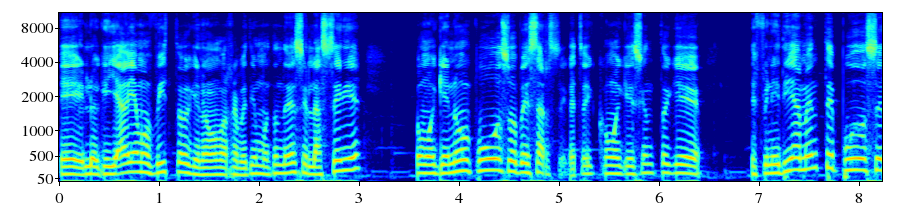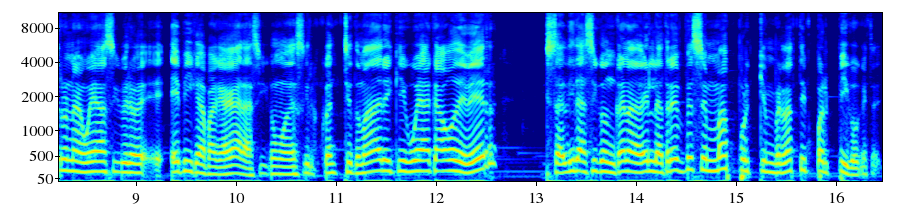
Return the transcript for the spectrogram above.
eh, lo que ya habíamos visto, que lo hemos repetido un montón de veces en la serie, como que no pudo sopesarse, ¿cachai? Como que siento que definitivamente pudo ser una wea así, pero eh, épica para cagar, así como decir, conche tu madre, qué wea acabo de ver, y salir así con ganas de verla tres veces más porque en verdad estoy pa'l pico, ¿cachai?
